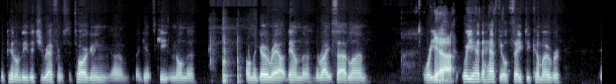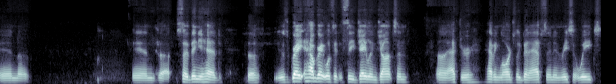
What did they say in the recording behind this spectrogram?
the penalty that you referenced, the targeting um, against Keaton on the on the go route down the, the right sideline, where you yeah. had, where you had the half field safety come over, and uh, and uh, so then you had the it was great. How great was it to see Jalen Johnson uh, after having largely been absent in recent weeks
